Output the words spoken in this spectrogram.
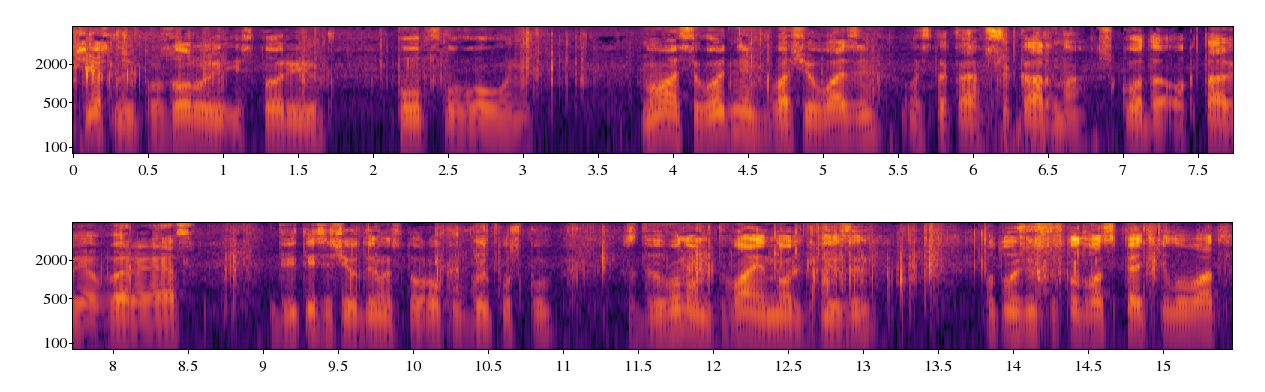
чесною прозорою історією по обслуговуванню. Ну а сьогодні в вашій увазі ось така шикарна шкода Octavia VRS 2011 року випуску з двигуном 2.0 дизель потужністю 125 кВт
